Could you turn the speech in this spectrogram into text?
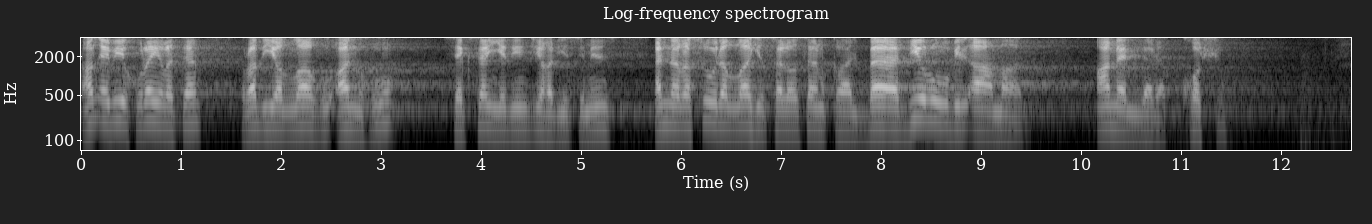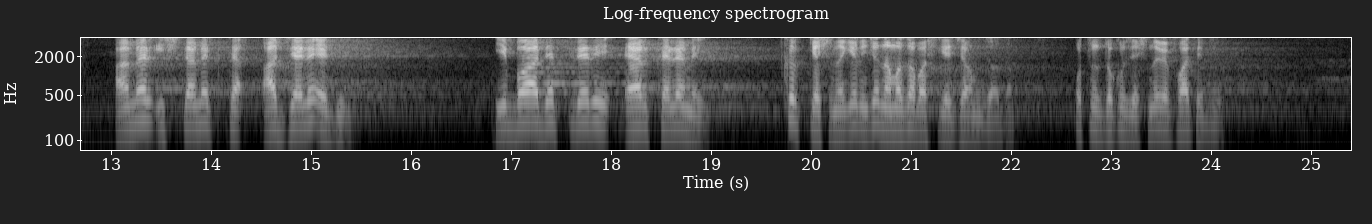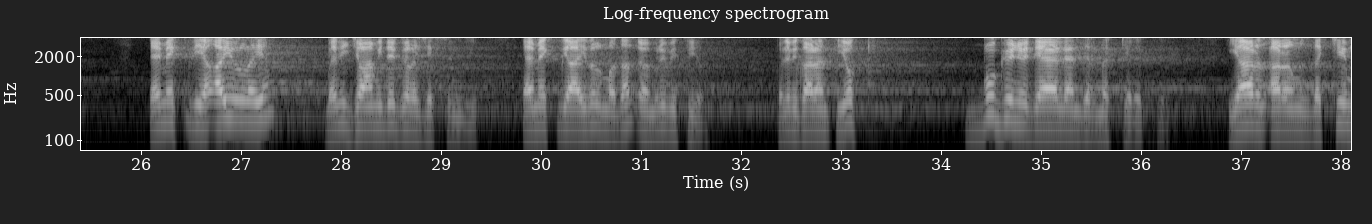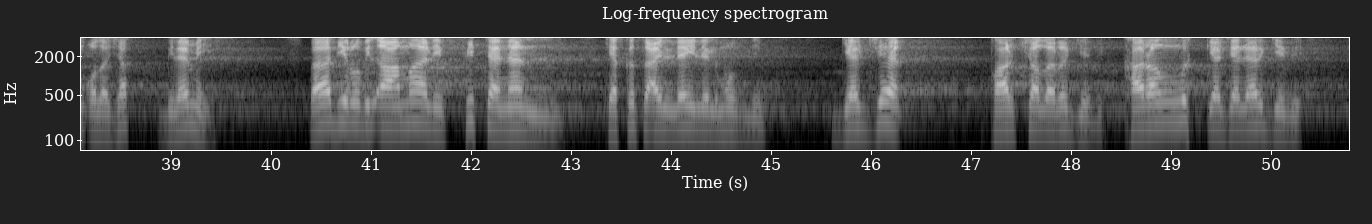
An Ebi Hureyre'te radıyallahu anhu 87. hadisimiz enne Resulullah sallallahu aleyhi ve sellem kal badiru bil amal amellere koşun. Amel işlemekte acele edin. İbadetleri ertelemeyin. 40 yaşına gelince namaza başlayacağım diyor adam. 39 yaşında vefat ediyor. Emekliye ayrılayım, beni camide göreceksin diyor. Emekliye ayrılmadan ömrü bitiyor. Böyle bir garanti yok ki. Bugünü değerlendirmek gerekiyor. Yarın aramızda kim olacak bilemeyiz. Badiru bil amali fitenen ke kıta'il leylil muzlim. Gece parçaları gibi, karanlık geceler gibi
